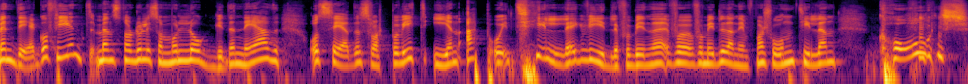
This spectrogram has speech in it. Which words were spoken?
men det går fint. Mens når du liksom må logge det ned og se det svart på hvitt i en app, og i tillegg videreformidle den informasjonen til en coach,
